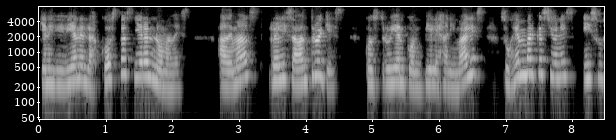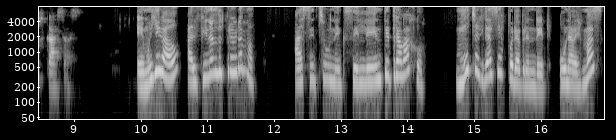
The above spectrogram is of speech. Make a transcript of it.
quienes vivían en las costas y eran nómades. Además, realizaban trueques, construían con pieles animales sus embarcaciones y sus casas. Hemos llegado al final del programa. Has hecho un excelente trabajo. Muchas gracias por aprender una vez más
